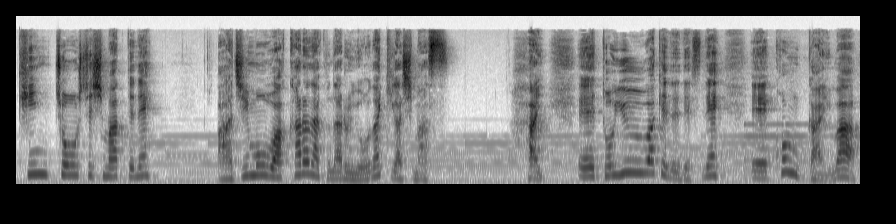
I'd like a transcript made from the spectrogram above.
緊張してしまってね、味もわからなくなるような気がします。はい、えーというわけでですね、えー今回は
